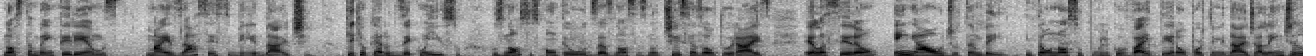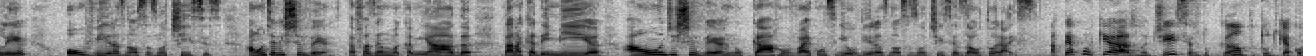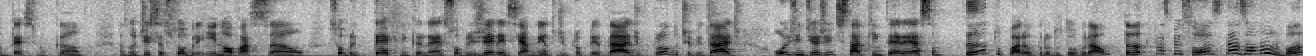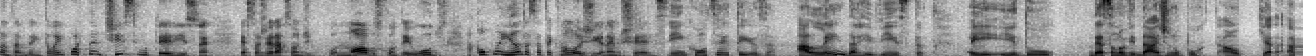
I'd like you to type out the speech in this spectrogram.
Nós também teremos mais acessibilidade. O que, que eu quero dizer com isso? Os nossos conteúdos, as nossas notícias autorais, elas serão em áudio também. Então, o nosso público vai ter a oportunidade, além de ler, ouvir as nossas notícias, aonde ele estiver. Está fazendo uma caminhada, está na academia, aonde estiver, no carro, vai conseguir ouvir as nossas notícias autorais. Até porque as notícias do campo, tudo que acontece no campo, as notícias sobre inovação, sobre técnica, né, sobre gerenciamento de propriedade, produtividade, hoje em dia a gente sabe que interessam tanto para o produtor rural, tanto para as pessoas da zona urbana também. Então é importantíssimo ter isso, né? Essa geração de novos conteúdos, acompanhando essa tecnologia, né, Michelle? Sim, com certeza. Além da revista e, e do, dessa novidade no portal, que é a, a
